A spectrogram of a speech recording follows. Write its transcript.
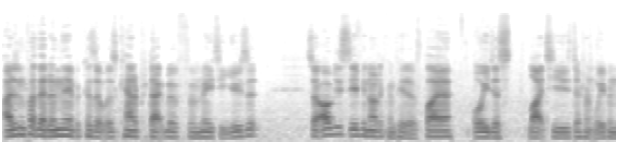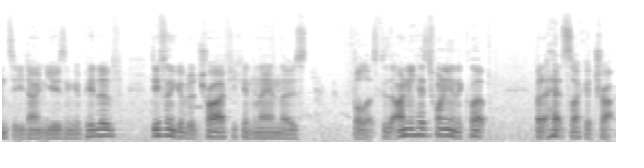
I didn't put that in there because it was counterproductive for me to use it. So obviously if you're not a competitive player, or you just like to use different weapons that you don't use in competitive, definitely give it a try if you can land those bullets, because it only has 20 in the clip, but it hits like a truck,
